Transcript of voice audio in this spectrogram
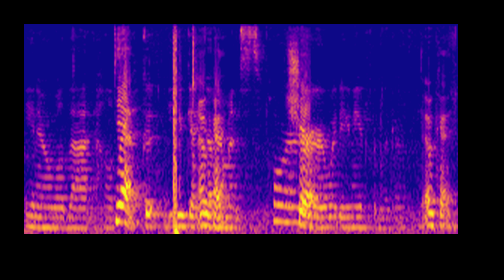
you know, will that help? Yeah. You get Okay. government support? Sure. Or what do you need from the government? Okay.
